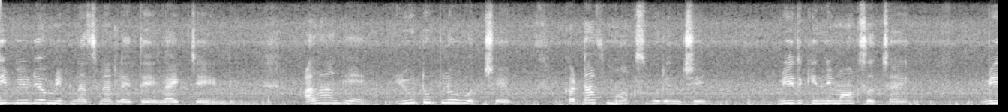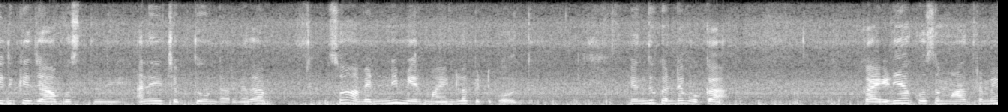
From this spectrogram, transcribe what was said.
ఈ వీడియో మీకు నచ్చినట్లయితే లైక్ చేయండి. అలాగే యూట్యూబ్లో వచ్చే కట్ ఆఫ్ మార్క్స్ గురించి వీరికి ఇన్ని మార్క్స్ వచ్చాయి వీరికే జాబ్ వస్తుంది అని చెప్తూ ఉంటారు కదా. సో అవన్నీ మీరు మైండ్లో పెట్టుకోవద్దు. ఎందుకంటే ఒక ఒక ఐడియా కోసం మాత్రమే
